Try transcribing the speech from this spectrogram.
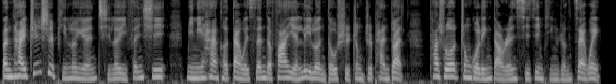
本台军事评论员齐乐意分析，米尼汉和戴维森的发言立论都是政治判断。他说：“中国领导人习近平仍在位，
